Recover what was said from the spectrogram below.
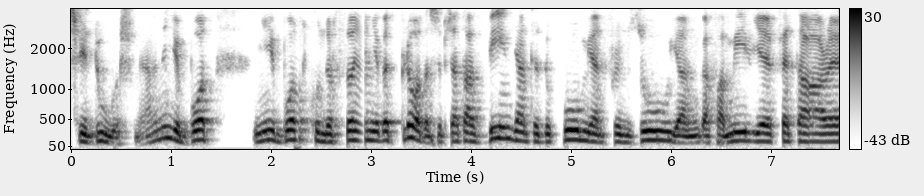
sfidueshme, në një botë një botë kundërthënieve të plota, sepse ata vijnë janë të edukum, janë frymëzu, janë nga familje fetare,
